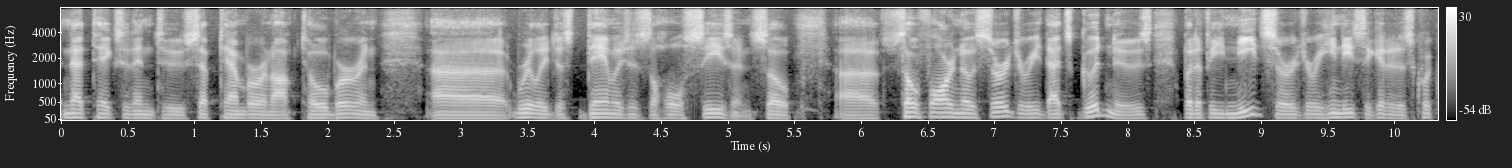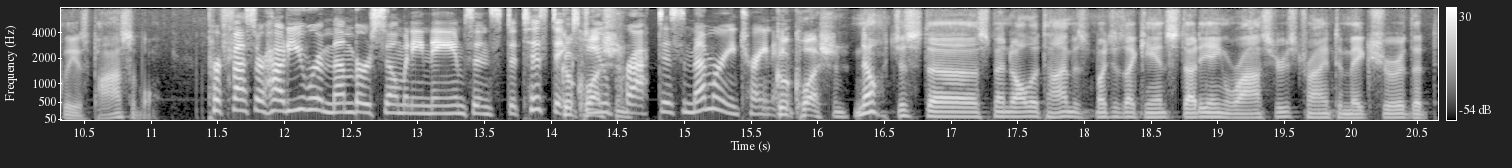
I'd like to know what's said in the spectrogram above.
and that takes it into September and October, and uh, really just damages the whole season. So, uh, so far, no surgery. That's good news. But if he needs surgery, he needs to get it as quickly as possible. Professor, how do you remember so many names and statistics? Good do you practice memory training? Good question. No, just uh, spend all the time as much as I can studying rosters, trying to make sure that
